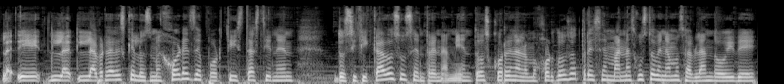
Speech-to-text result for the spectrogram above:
La, eh, la, la, verdad es que los mejores deportistas tienen dosificados sus entrenamientos, corren a lo mejor dos o tres semanas. Justo veníamos hablando hoy de,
